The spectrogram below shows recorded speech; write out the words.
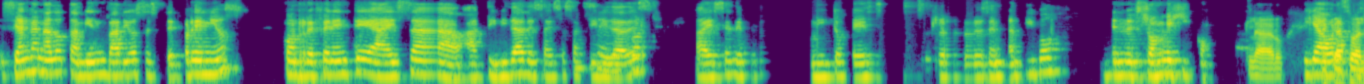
se han ganado también varios este, premios con referente a esas actividades, a esas actividades, a ese bonito que es representativo de nuestro México. Claro. Y ahora pues,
